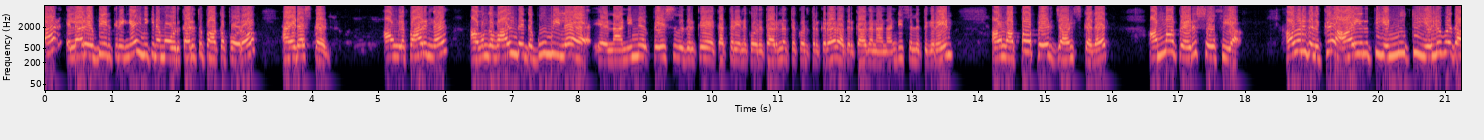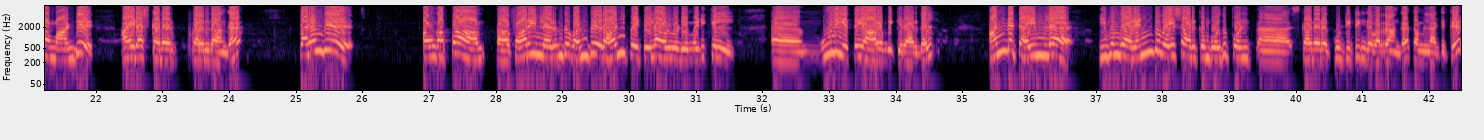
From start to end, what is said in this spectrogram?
நமஸ்கார் எல்லாரும் எப்படி இருக்கிறீங்க? இன்னைக்கு நம்ம ஒரு கருத்து பார்க்க போறோம். ஐடாஸ்கட் அவங்கள பாருங்க. அவங்க வாழ்ந்த இந்த பூமியில நான் நின்னு பேசுவதற்கு கத்தர் எனக்கு ஒரு தருணத்தை கொடுத்திருக்கிறார். அதற்காக நான் நன்றி செலுத்துகிறேன். அவங்க அப்பா பேர் ஜான்ஸ்கடர் அம்மா பேரு சோஃபியா. அவர்களுக்கு ஆயிரத்தி எண்ணூத்தி எழுபதாம் ஆண்டு ஐடாஸ்கடர் பிறந்தாங்க. பிறந்து அவங்க அப்பா ஃபாரின்ல இருந்து வந்து ராணிப்பேட்டையில அவர்களுடைய மெடிக்கல் ஊழியத்தை ஆரம்பிக்கிறார்கள். அந்த டைம்ல இவங்க ரெண்டு வயசா இருக்கும்போது பொன் ஸ்கடரை கூட்டிட்டு இங்க வர்றாங்க தமிழ்நாட்டுக்கு.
